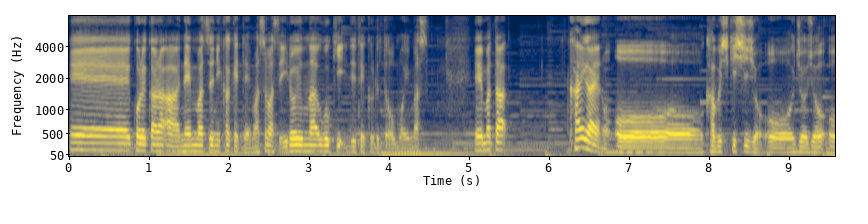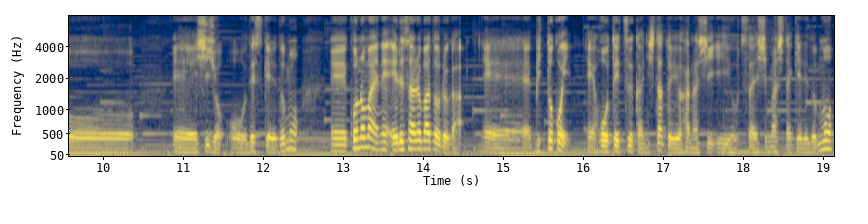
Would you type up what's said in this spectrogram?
えー、これから年末にかけてますますいろいろな動き出てくると思います。えー、また、海外の株式市場、上場、え、市場ですけれども、え、この前ね、エルサルバドルが、え、ビットコイン、え、法定通貨にしたという話をお伝えしましたけれども、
